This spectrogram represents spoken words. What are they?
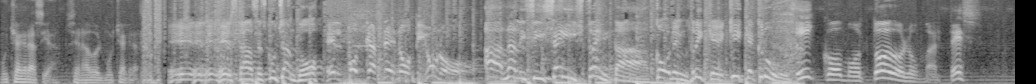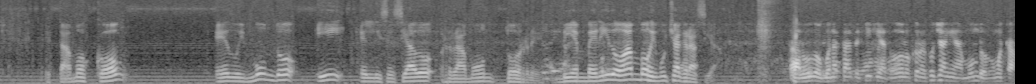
Muchas gracias, senador, muchas gracias. Eh, estás escuchando el podcast de Noti1. Análisis 630 con Enrique Quique Cruz. Y como todos los martes, estamos con Edwin Mundo y el licenciado Ramón Torres. Bienvenido ambos y muchas gracias. Saludos, buenas tardes, Quique, a todos los que nos escuchan y al mundo. ¿Cómo están?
